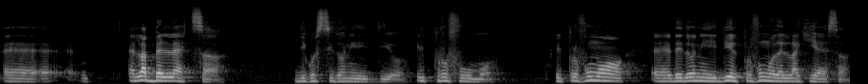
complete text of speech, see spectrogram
e la bellezza di questi doni di Dio, il profumo, il profumo eh, dei doni di Dio, il profumo della Chiesa,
